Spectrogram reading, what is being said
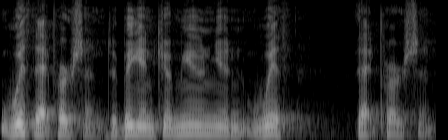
with that person, to be in communion with that person.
